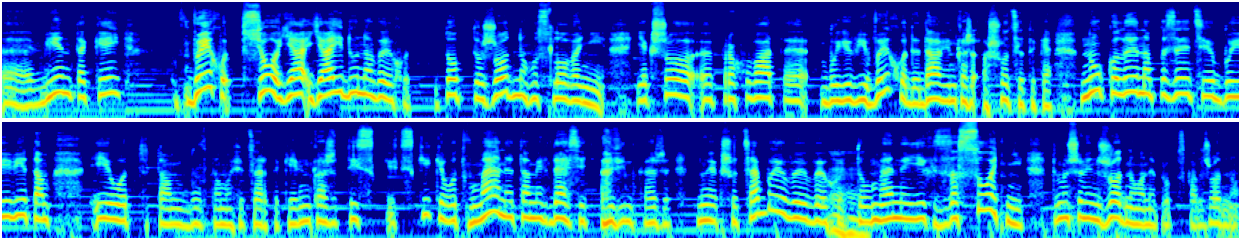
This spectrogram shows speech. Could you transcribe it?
е, він такий виход, все, я, я йду на виход. Тобто жодного слова ні. Якщо е, порахувати бойові виходи, да, він каже: а що це таке? Ну, коли на позиції бойові там, і от там був там офіцер такий, він каже: Ти скільки? От в мене там їх 10. А він каже: Ну, якщо це бойовий виход, Мгм. то в мене їх за сотні, тому що він жодного не пропускав, жодного.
